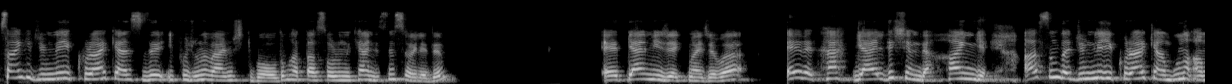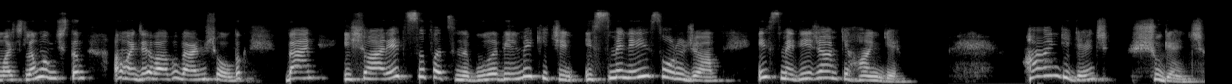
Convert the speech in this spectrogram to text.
Sanki cümleyi kurarken size ipucunu vermiş gibi oldum. Hatta sorunun kendisini söyledim. Evet gelmeyecek mi acaba? Evet, heh, geldi şimdi. Hangi? Aslında cümleyi kurarken bunu amaçlamamıştım ama cevabı vermiş olduk. Ben işaret sıfatını bulabilmek için isme neyi soracağım? İsme diyeceğim ki hangi? Hangi genç? Şu genç.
